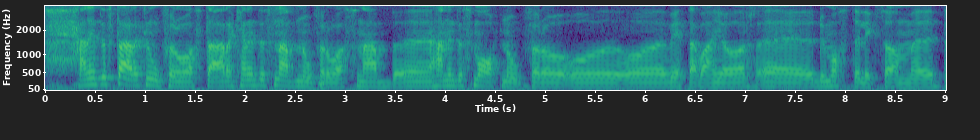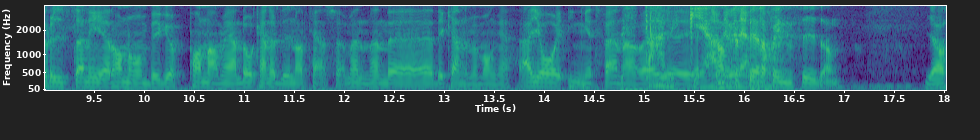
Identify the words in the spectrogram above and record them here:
Han är inte stark nog för att vara stark, han är inte snabb nog för att vara snabb. eh, Han är inte smart nog för att, att, att veta vad han gör. Eh, Du måste liksom eh, bryta ner honom och bygga upp honom igen. Då kan det bli något kanske. Men, men det, det kan det med många. Ja, Jag är inget fan av... Stark är han Han ska spela ändå. på insidan. Ja,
